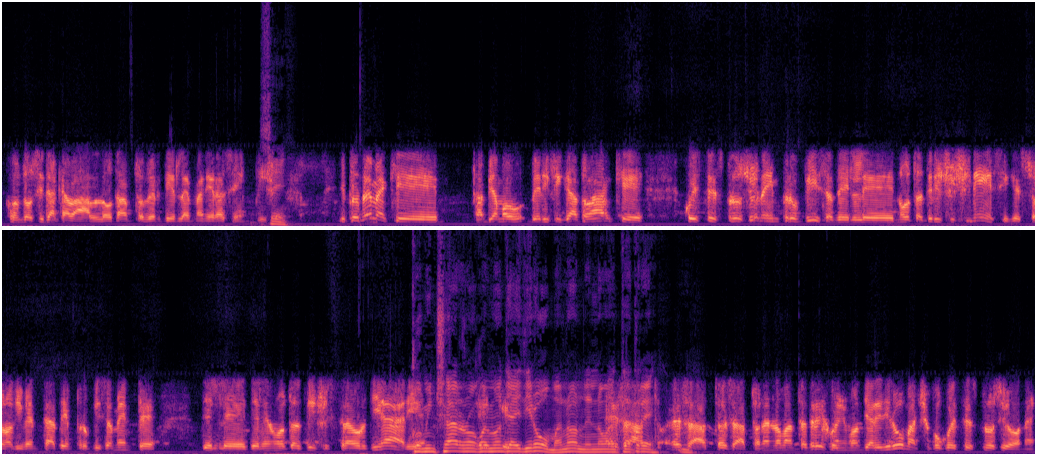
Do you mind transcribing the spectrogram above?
con, dosi, da cavallo, tanto per dirla in maniera semplice. Sì. Il problema è che abbiamo verificato anche questa esplosione improvvisa delle nuotatrici cinesi che sono diventate improvvisamente delle, delle nuotatrici straordinarie. Cominciarono con i mondiali di Roma, no? Nel 93. Esatto, esatto, esatto, nel 93 con i mondiali di Roma ci fu questa esplosione.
